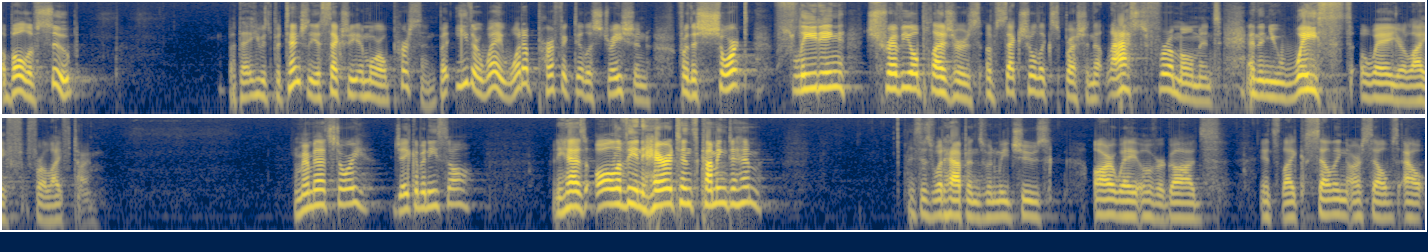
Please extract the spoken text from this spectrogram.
a bowl of soup, but that he was potentially a sexually immoral person. But either way, what a perfect illustration for the short, fleeting, trivial pleasures of sexual expression that last for a moment and then you waste away your life for a lifetime. Remember that story? Jacob and Esau? And he has all of the inheritance coming to him. This is what happens when we choose our way over God's. It's like selling ourselves out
